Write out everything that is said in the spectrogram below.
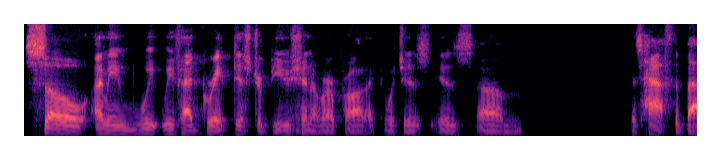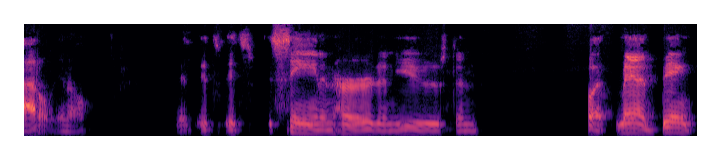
so i mean we, we've had great distribution of our product which is is um, is half the battle you know. It, it's it's seen and heard and used and but man being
